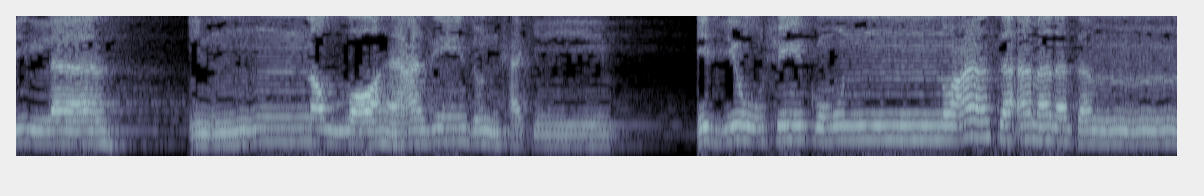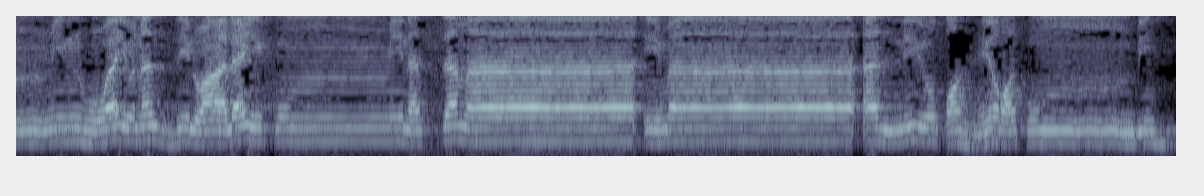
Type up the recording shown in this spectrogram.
الله. إن الله عزيز حكيم. إذ يغشيكم النعاس أمنة منه وينزل عليكم من السماء ماء ليطهركم به.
